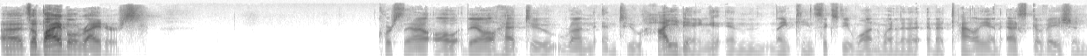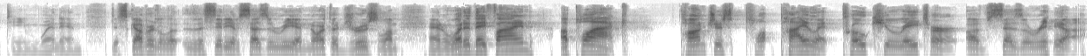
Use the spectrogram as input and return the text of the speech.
uh, the Bible writers. Course, they all, they all had to run into hiding in 1961 when an, an Italian excavation team went in, discovered the, the city of Caesarea north of Jerusalem, and what did they find? A plaque. Pontius Pilate, procurator of Caesarea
